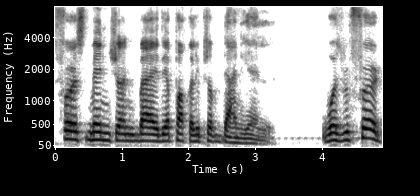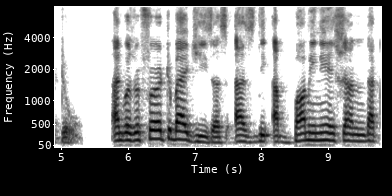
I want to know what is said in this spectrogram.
first mentioned by the Apocalypse of Daniel, was referred to and was referred to by Jesus as the abomination that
